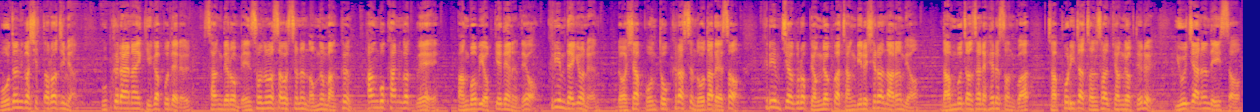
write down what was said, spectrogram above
모든 것이 떨어지면 우크라이나의 기갑부대를 상대로 맨손으로 싸울 수는 없는 만큼 항복하는 것 외에 방법이 없게 되는데요. 크림 대교는 러시아 본토 크라스노다르에서 크림 지역으로 병력과 장비를 실어 나르며 남부 전선의 헤르손과 자포리자 전선 병력들을 유지하는 데 있어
